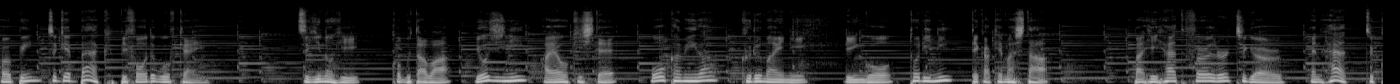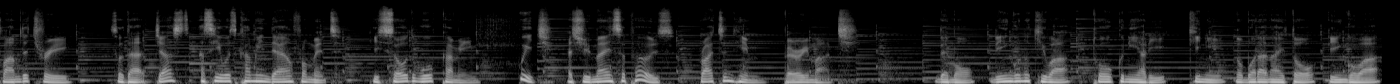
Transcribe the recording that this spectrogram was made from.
hoping to get back before the wolf came. 次の日、小豚は4時に早起きして、狼が来る前にリンゴを取りに出かけました。But he had further to go and had to climb the tree, so that just as he was coming down from it, he saw the wolf coming, which, as you may suppose, frightened him very much. でも、リンゴの木は遠くにあり、 木に登らないとリンゴは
